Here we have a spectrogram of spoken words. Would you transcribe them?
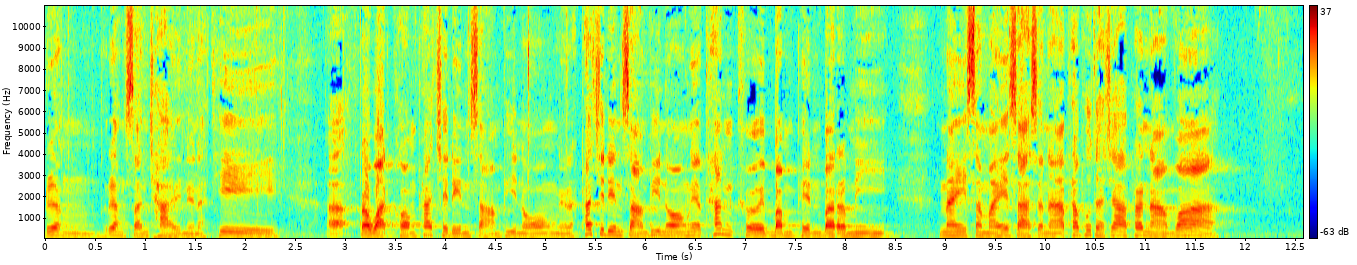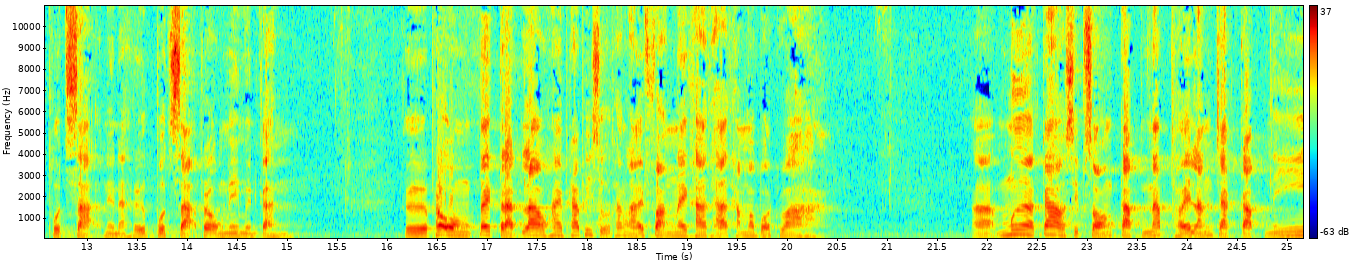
เรื่องเรื่องสัญชัยเนี่ยนะที่ประวัติของพระเชดินสามพี่น้องเนี่ยนะพระเชดินสามพี่น้องเนี่ยท่านเคยบำเพ็ญบารมี ในสมัยศาสนาพระพุทธเจ้าพระนามว่าพุทธะเนี่ยนะหรือปุตสะพระองค์นี้เหมือนกัน คือพระองค์ได้ตรัสเล่าให้พระพิสุทั้งหลายฟังในคาถาธรรมบทว่าเมื่อ 92 กับนับถอยหลังจากกับนี้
